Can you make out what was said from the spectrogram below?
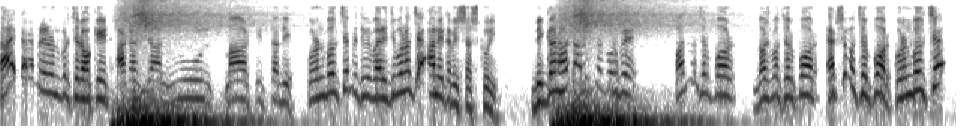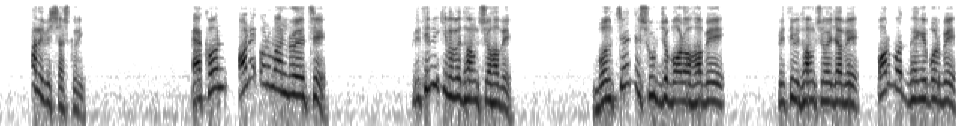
তাই তারা প্রেরণ করছে রকেট, আকাশযান মার্স ইত্যাদি। কোরআন বলছে, পৃথিবীর বাইরে জীবন আছে, আমি এটা বিশ্বাস করি। বিজ্ঞান হয়তো আবিষ্কার করবে। পাঁচ বছর পর, দশ বছর পর, একশো বছর পর কোরআন বলছে, আমি বিশ্বাস করি। এখন অনেক অনুমান রয়েছে। পৃথিবী কীভাবে ধ্বংস হবে? বলছে যে সূর্য বড় হবে, পৃথিবী ধ্বংস হয়ে যাবে, পর্বত ভেঙে পড়বে,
